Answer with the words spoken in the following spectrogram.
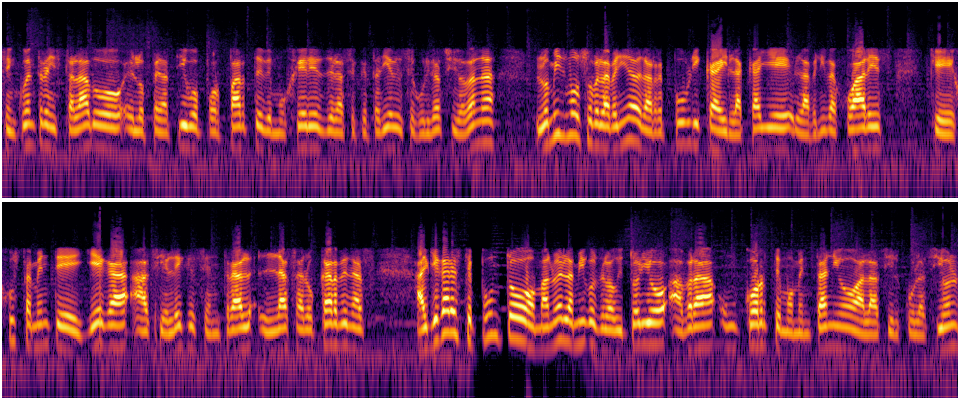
se encuentra instalado el operativo por parte de mujeres de la Secretaría de Seguridad Ciudadana, lo mismo sobre la Avenida de la República y la calle, la Avenida Juárez, que justamente llega hacia el eje central Lázaro Cárdenas. Al llegar a este punto, Manuel, amigos del auditorio, habrá un corte momentáneo a la circulación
